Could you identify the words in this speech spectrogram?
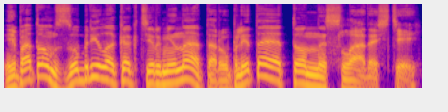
и потом зубрила, как терминатор, уплетая тонны сладостей.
